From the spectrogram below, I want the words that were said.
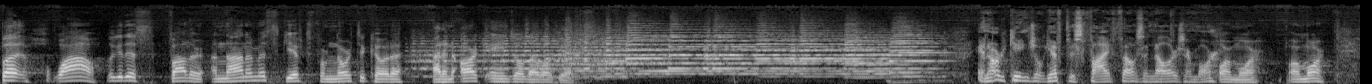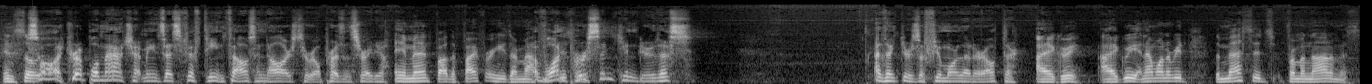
But wow, look at this, Father, anonymous gift from North Dakota at an archangel level gift. An archangel gift is five thousand dollars or more. Or more. Or more. And so, So a triple match, that means that's fifteen thousand dollars to Real Presence Radio. Amen. Father Pfeiffer, he's our If one person can do this, I think there's a few more that are out there. I agree. I agree. And I want to read the message from Anonymous.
